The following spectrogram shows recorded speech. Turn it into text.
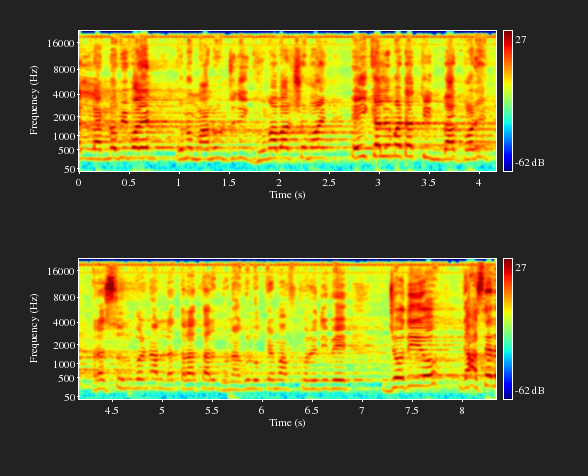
আল্লাহ নবী বলেন, কোনো মানুষ যদি ঘুমাবার সময় এই কালেমাটা তিনবার পড়ে, রাসূল বলেন, আল্লাহ তালা তার গুণাগুলোকে মাফ করে দিবে। যদিও গাছের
